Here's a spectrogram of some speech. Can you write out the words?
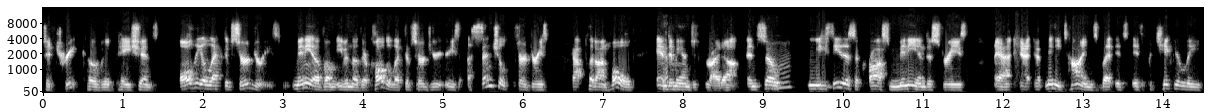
to treat COVID patients, all the elective surgeries, many of them, even though they're called elective surgeries, essential surgeries got put on hold and yep. demand just dried up. And so mm-hmm. we see this across many industries at, at, at, many times, but it's, it's particularly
